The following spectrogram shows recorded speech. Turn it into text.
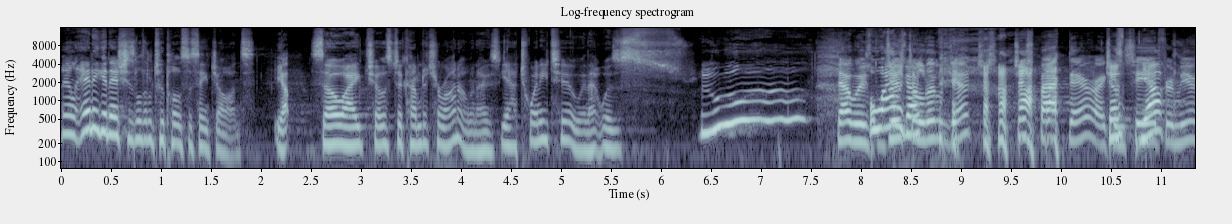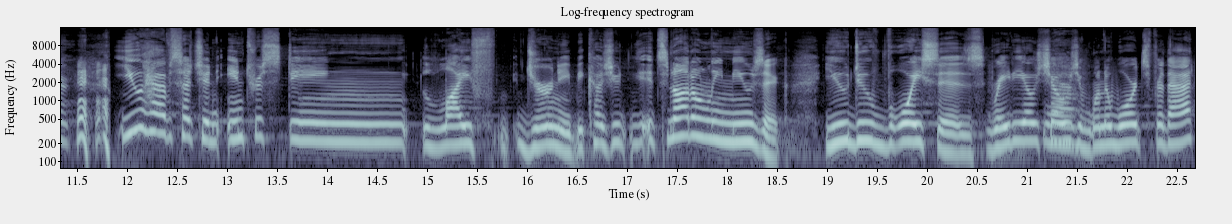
well, Antigonish is a little too close to St. John's. Yep. So I chose to come to Toronto, and I was, yeah, 22, and that was. That was A just ago. a little, yeah, just, just back there. I can see yep. it from here. You have such an interesting life journey because you. It's not only music. You do voices, radio shows. Yeah. You won awards for that.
